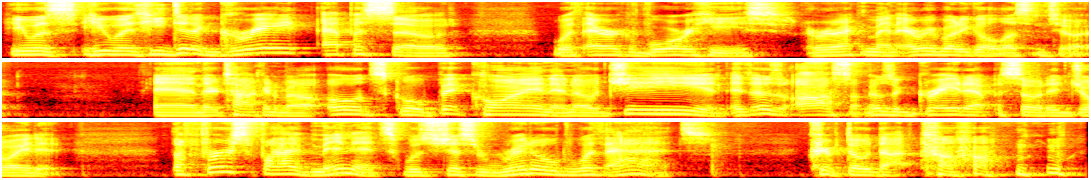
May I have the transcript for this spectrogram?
He was he was he did a great episode with Eric Voorhees. I recommend everybody go listen to it and they're talking about old school Bitcoin and OG, and it was awesome. It was a great episode. Enjoyed it. The first five minutes was just riddled with ads. Crypto.com,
